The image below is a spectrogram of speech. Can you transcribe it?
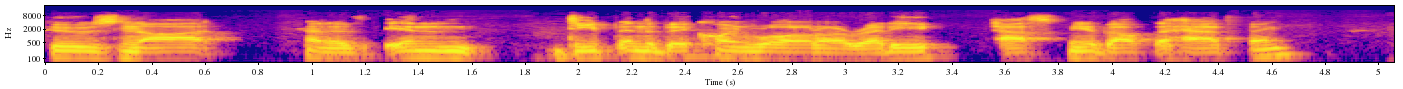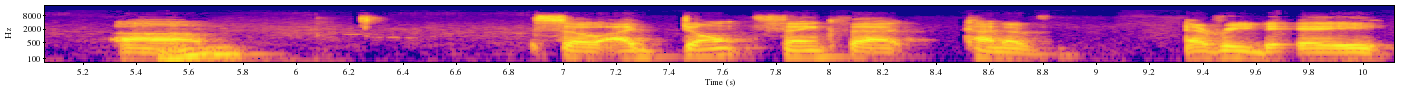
who's not kind of in deep in the Bitcoin world already ask me about the halving. Um, so I don't think that kind of everyday,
